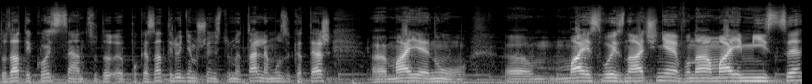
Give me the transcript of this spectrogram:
додати якогось сенсу, е, показати людям, що інструментальна музика теж е, має, ну, е, має своє значення, вона має місце.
